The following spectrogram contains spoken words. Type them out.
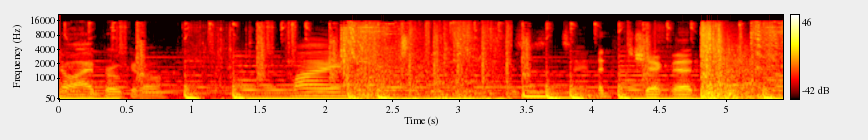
No, I broke it all. Mine. This is insane. I'd check that.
